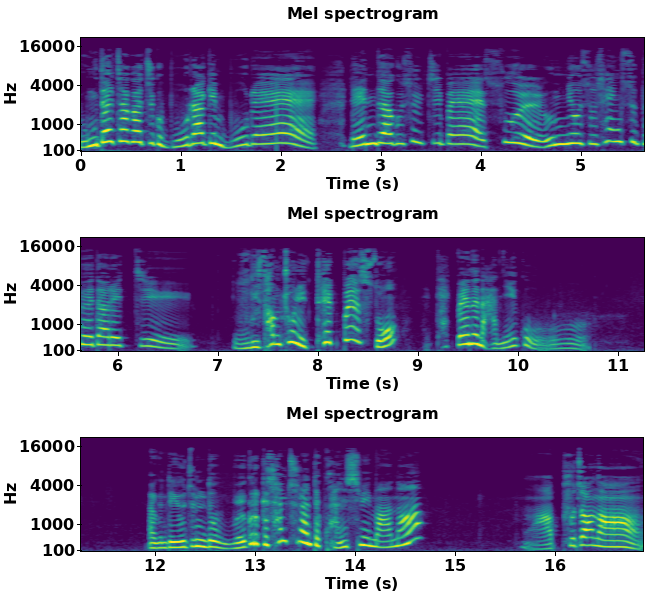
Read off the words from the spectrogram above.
용달차 가지고 뭘 하긴 뭐래. 랜드하고 술집에 술, 음료수, 생수 배달했지. 우리 삼촌이 택배했어? 택배는 아니고. 아, 근데 요즘 너 왜 그렇게 삼촌한테 관심이 많아? 아프잖아.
